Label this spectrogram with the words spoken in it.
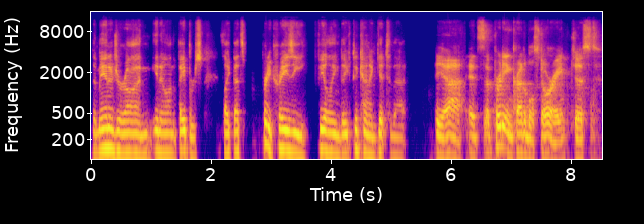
the manager on, you know, on the papers. It's like that's pretty crazy feeling to, to kind of get to that. Yeah, it's a pretty incredible story. Just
